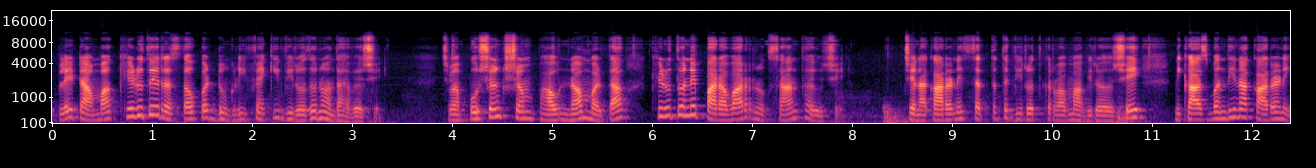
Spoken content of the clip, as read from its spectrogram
ઉપલેટામાં ખેડૂતોએ રસ્તા ઉપર ડુંગળી ફેંકી વિરોધ નોંધાવ્યો છે. જેમાં પોષણક્ષમ ભાવ ન મળતા ખેડૂતોને પારાવાર નુકસાન થયું છે. જેના કારણે સતત વિરોધ કરવામાં આવી રહ્યો છે. નિકાસબંધીના કારણે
